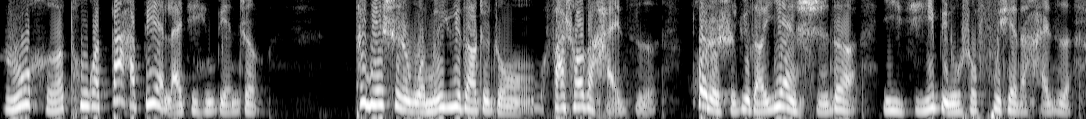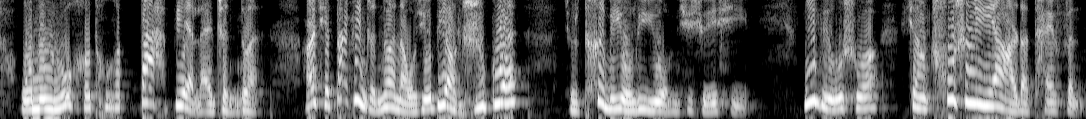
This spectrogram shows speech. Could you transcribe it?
如何通过大便来进行辩证，特别是我们遇到这种发烧的孩子，或者是遇到厌食的，以及比如说腹泻的孩子，我们如何通过大便来诊断？而且大便诊断呢，我觉得比较直观，就是特别有利于我们去学习。你比如说，像出生婴儿的胎粪，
